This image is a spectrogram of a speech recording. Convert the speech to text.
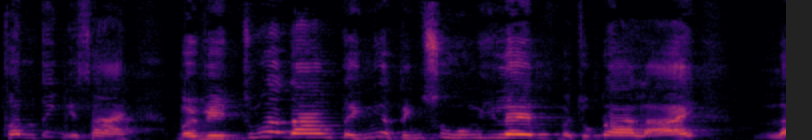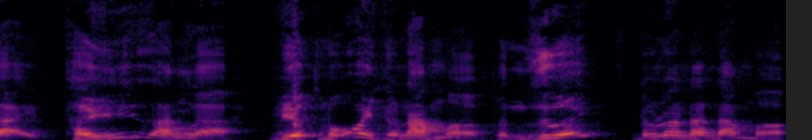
Phân tích bị sai. Bởi vì chúng ta đang tính là tính xu hướng đi lên mà chúng ta lại lại thấy rằng là việc mẫu hình nó nằm ở phần dưới đó là, là nằm ở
